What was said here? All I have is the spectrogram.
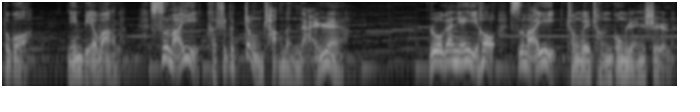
不过，您别忘了，司马懿可是个正常的男人啊。若干年以后，司马懿成为成功人士了，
